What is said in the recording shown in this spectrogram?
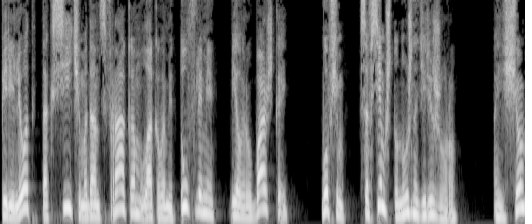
Перелет, такси, чемодан с фраком, лаковыми туфлями, белой рубашкой. В общем, со всем, что нужно дирижеру. А еще...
